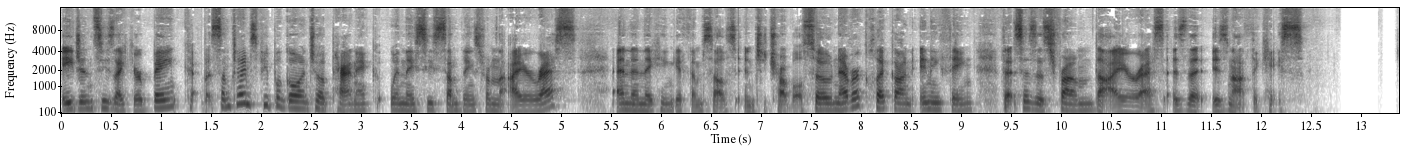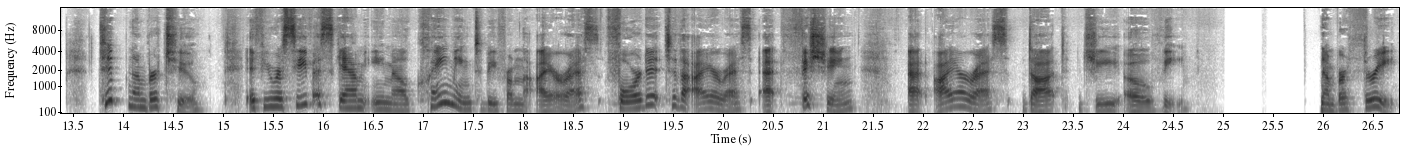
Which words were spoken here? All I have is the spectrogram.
agencies like your bank. But sometimes people go into a panic when they see something's from the IRS and then they can get themselves into trouble. So never click on anything that says it's from the IRS, as that is not the case. Tip number two if you receive a scam email claiming to be from the IRS, forward it to the IRS at phishing at irs.gov. Number three,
